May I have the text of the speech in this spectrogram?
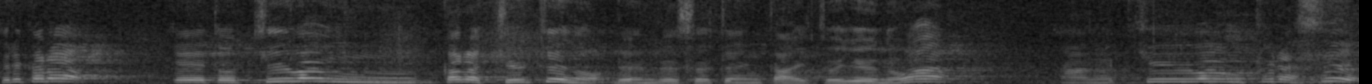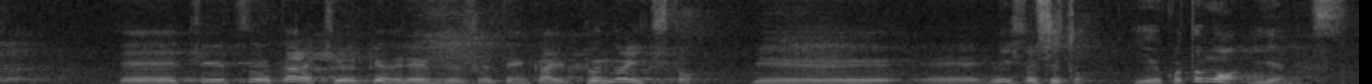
それから、えー、と Q1 から Qk の連分数展開というのは、あの Q1 プラス、え Q2 から Qk の連分数展開分の1という、えに等しいということも言えます。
